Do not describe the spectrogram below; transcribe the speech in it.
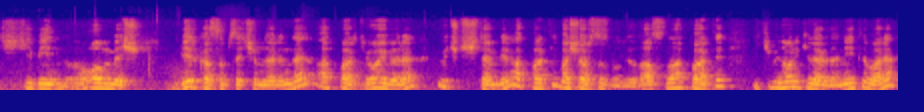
2015 1 Kasım seçimlerinde AK Parti'ye oy veren 3 kişiden biri AK Parti'yi başarısız buluyordu. Aslında AK Parti 2012'lerden itibaren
